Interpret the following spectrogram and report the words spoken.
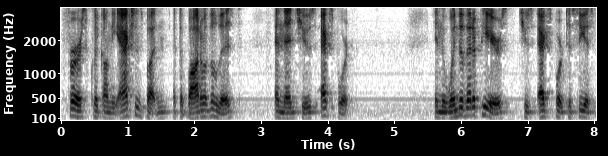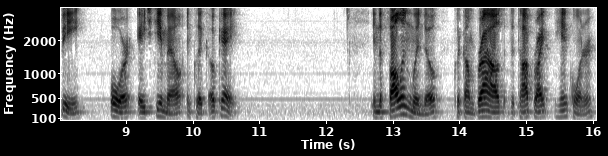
First, click on the Actions button at the bottom of the list and then choose Export. In the window that appears, choose Export to CSV or HTML and click OK. In the following window, click on Browse at the top right hand corner,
